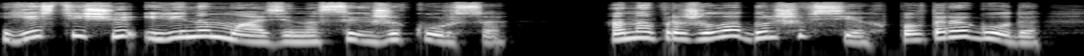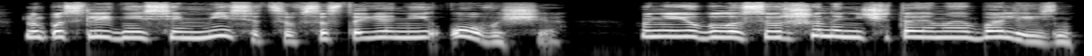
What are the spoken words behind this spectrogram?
Есть еще Ирина Мазина с их же курса. Она прожила дольше всех, полтора года, но последние семь месяцев в состоянии овоща. У нее была совершенно нечитаемая болезнь.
